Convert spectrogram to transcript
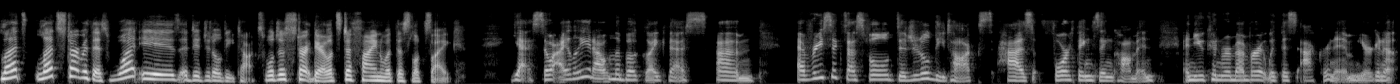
let's let's start with this. What is a digital detox? We'll just start there. Let's define what this looks like. Yes. So I lay it out in the book like this. Um, every successful digital detox has four things in common, and you can remember it with this acronym. You're going to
